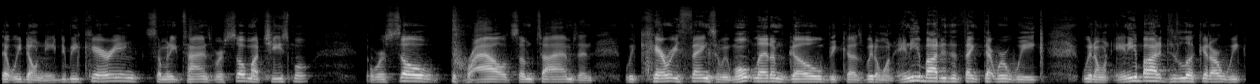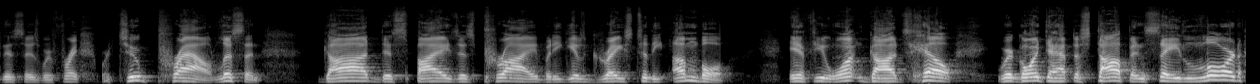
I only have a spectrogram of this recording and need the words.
that we don't need to be carrying. So many times we're so machismo. We're so proud sometimes, and we carry things and we won't let them go because we don't want anybody to think that we're weak. We don't want anybody to look at our weaknesses. We're afraid. We're too proud. Listen, God despises pride, but He gives grace to the humble. If you want God's help, we're going to have to stop and say, Lord,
